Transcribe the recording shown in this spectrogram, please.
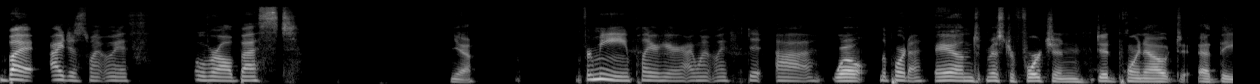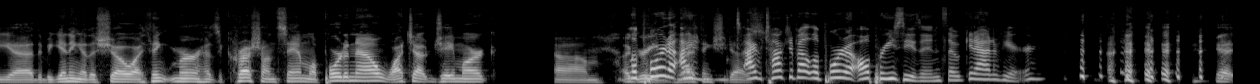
But I just went with overall best Yeah. For me player here. I went with uh Well, Laporta. and Mr. Fortune did point out at the uh, the beginning of the show. I think Murr has a crush on Sam Laporta now. Watch out, J Mark. Um, agreed. Laporta, I, I- think she does. I've talked about Laporta all preseason, so get out of here. yeah,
